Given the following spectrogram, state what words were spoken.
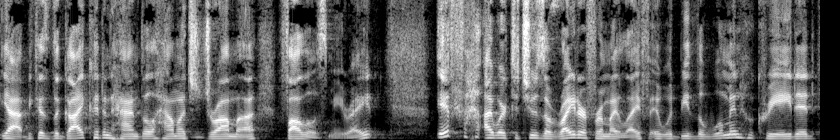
yeah, because the guy couldn't handle how much drama follows me, right? if I were to choose a writer for my life, it would be the woman who created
